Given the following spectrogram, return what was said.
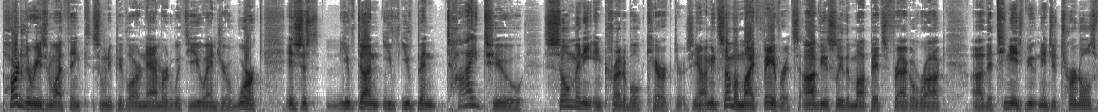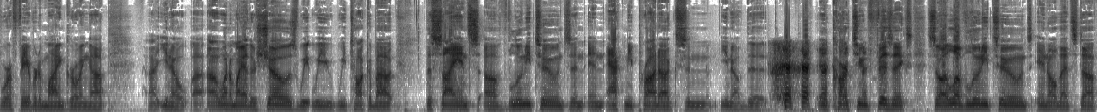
part of the reason why I think so many people are enamored with you and your work is just you've done you've you've been tied to so many incredible characters. You know, I mean, some of my favorites, obviously the Muppets, Fraggle Rock, uh, the Teenage Mutant Ninja Turtles were a favorite of mine growing up. Uh, you know, uh, uh one of my other shows, we, we, we talk about the science of Looney Tunes and, and Acme products and you know the cartoon physics. So I love Looney Tunes and all that stuff.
